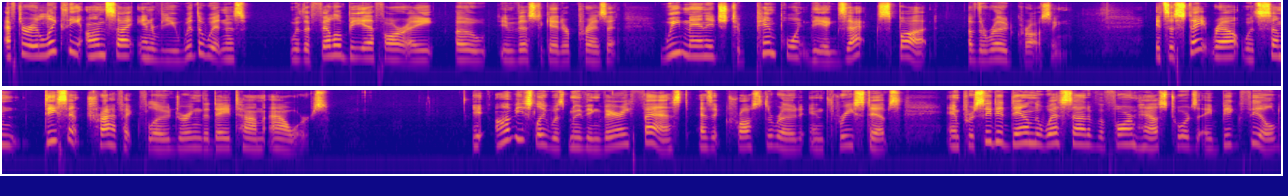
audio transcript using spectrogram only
After a lengthy on-site interview with the witness with a fellow BFRO investigator present, we managed to pinpoint the exact spot of the road crossing. It's a state route with some decent traffic flow during the daytime hours. It obviously was moving very fast as it crossed the road in three steps and proceeded down the west side of a farmhouse towards a big field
